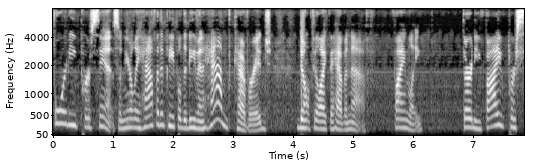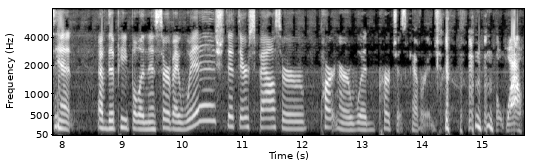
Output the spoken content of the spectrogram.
40%, so nearly half of the people that even have coverage don't feel like they have enough. Finally, 35% of the people in this survey wish that their spouse or partner would purchase coverage. Wow,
